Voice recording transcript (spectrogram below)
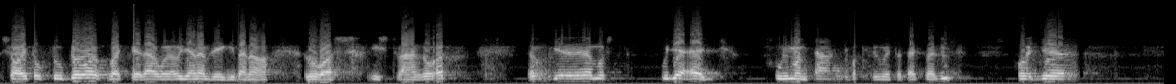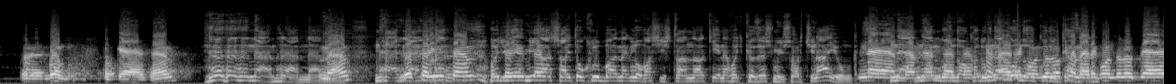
sajtóklubról, vagy például ugye nemrégiben a Lovas Istvánról. Ugye, most ugye egy úgymond tárgyba kerültetek velük, hogy gondolkoztok -e ezen, nem, nem, nem. Nem? nem, De nem, szerintem- Nem. Hogy szerintem- mi a sajtóklubbal meg Lovas Istvánnal kéne, hogy közös műsort csináljunk? Nem, nem, nem, gondolkodunk, nem, erre gondolkodunk gondolok, nem ezen. erre gondolok, de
